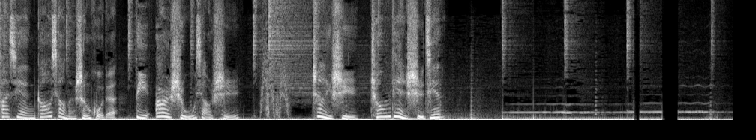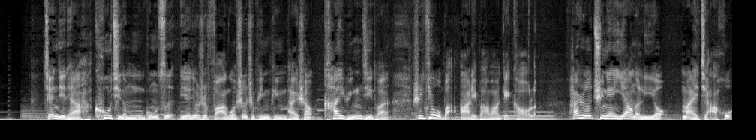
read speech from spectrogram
发现高效能生活的第二十五小时。这里是充电时间。前几天啊，GUCCI 的母公司，也就是法国奢侈品品牌商开云集团，是又把阿里巴巴给告了，还是和去年一样的理由，卖假货。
